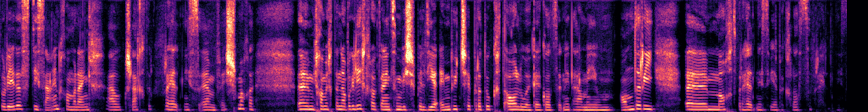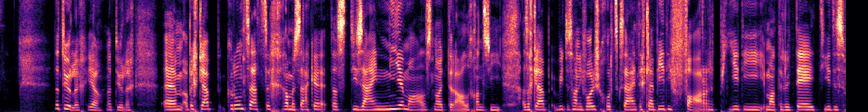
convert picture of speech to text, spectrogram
Durch jedes Design kann man eigentlich auch Geschlechterverhältnisse ähm, festmachen. Ähm, ich habe mich dann aber gleich gefragt, wenn ich zum Beispiel die M-Budget-Produkte anschaue, geht es nicht auch mehr um andere ähm, Machtverhältnisse wie eben Klassenverhältnisse? Natürlich, ja, natürlich. Ähm, aber ich glaube, grundsätzlich kann man sagen, dass Design niemals neutral kann sein. Also ich glaube, wie das habe ich vorhin schon kurz gesagt, ich glaube, jede Farbe, jede Materialität, jedes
